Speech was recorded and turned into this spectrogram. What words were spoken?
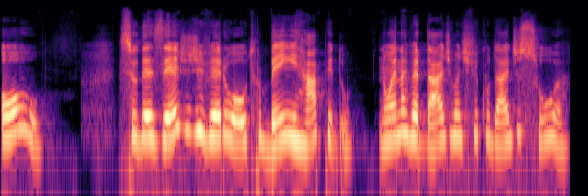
Ou se o desejo de ver o outro bem e rápido não é, na verdade, uma dificuldade sua.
